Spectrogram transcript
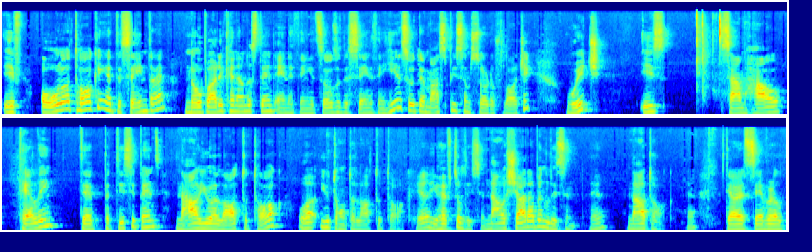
If all are talking at the same time, nobody can understand anything. It's also the same thing here. So there must be some sort of logic which is somehow telling the participants now you're allowed to talk or you don't allowed to talk. Yeah, you have to listen. Now shut up and listen. Yeah, now talk. Yeah? There are several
